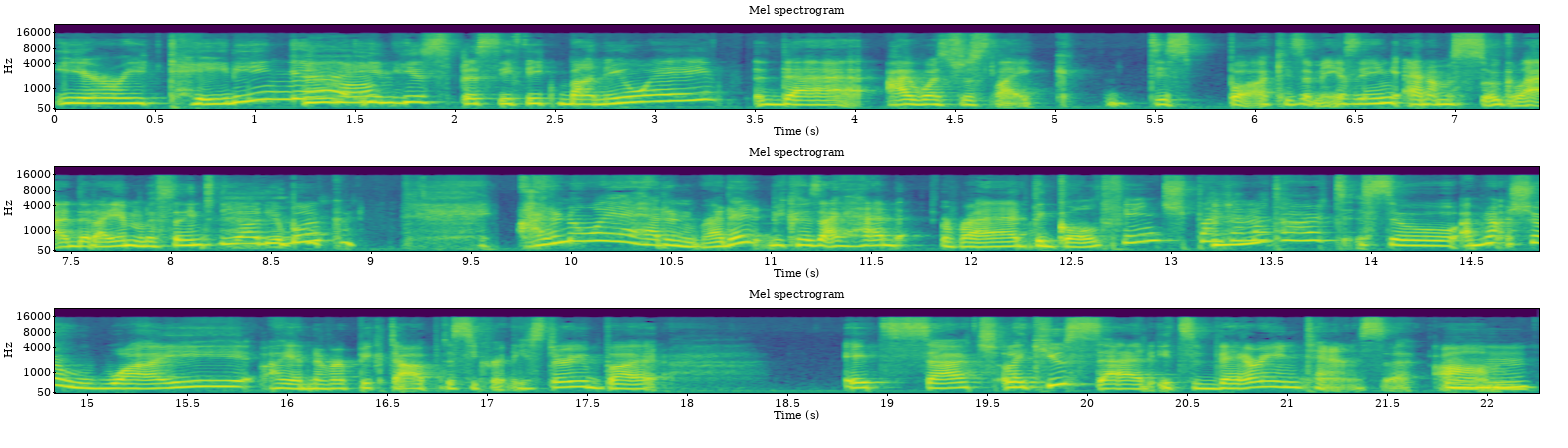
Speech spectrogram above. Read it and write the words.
irritating uh, in his specific bunny way that i was just like this book is amazing and i'm so glad that i am listening to the audiobook I don't know why I hadn't read it because I had read The Goldfinch by Donna Tartt. So I'm not sure why I had never picked up The Secret History, but it's such, like you said, it's very intense. Um,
